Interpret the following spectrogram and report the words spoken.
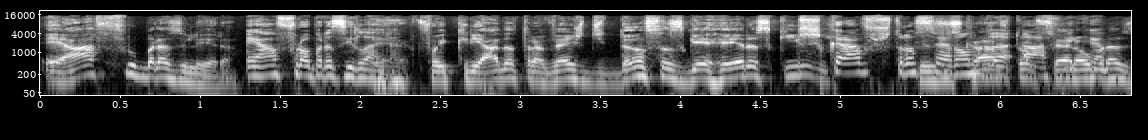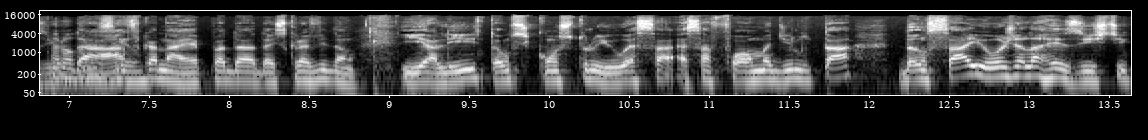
é afro-brasileira. É afro-brasileira. É, foi criada através de danças guerreiras que escravos trouxeram, os escravos da trouxeram África ao Brasil, para o da Brasil. África na época da, da escravidão. E ali então se construiu essa, essa forma de lutar, dançar e hoje ela resiste.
